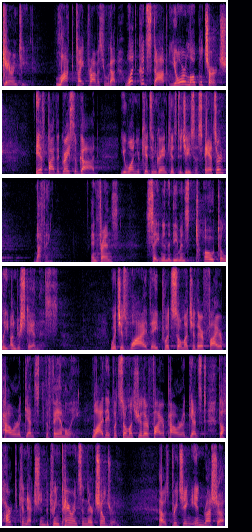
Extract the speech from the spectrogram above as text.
Guaranteed. Loctite promise from God. What could stop your local church if, by the grace of God, you won your kids and grandkids to Jesus? Answer nothing. And friends, Satan and the demons totally understand this, which is why they put so much of their firepower against the family. Why they put so much of their firepower against the heart connection between parents and their children. I was preaching in Russia,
